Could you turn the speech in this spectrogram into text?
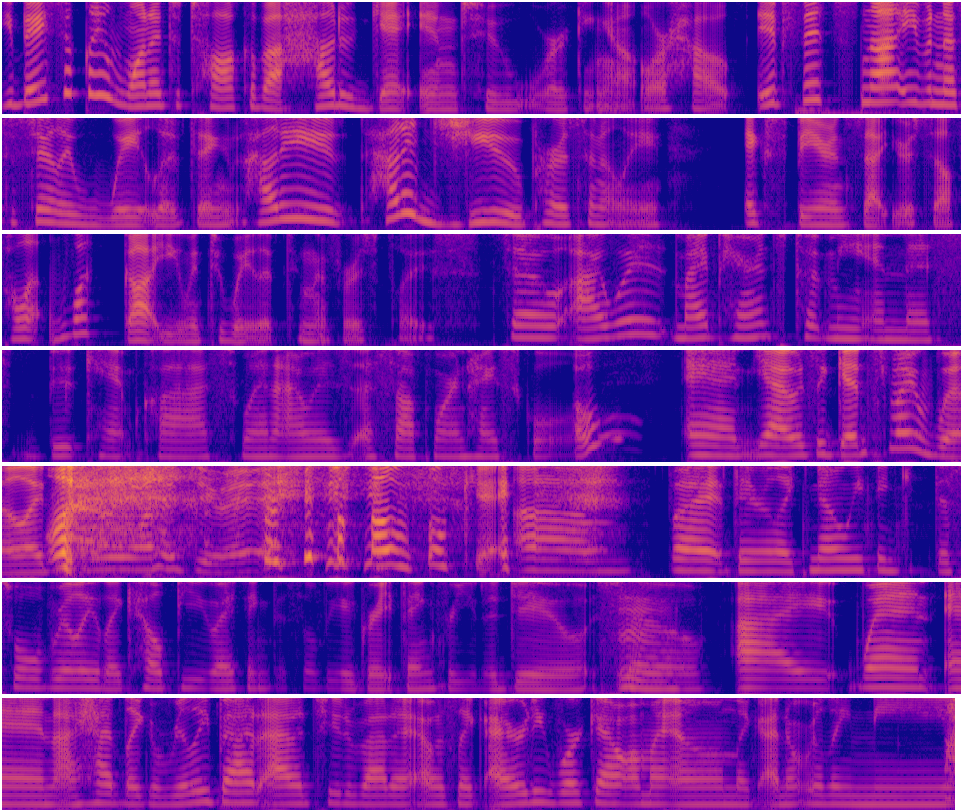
you basically wanted to talk about how to get into working out or how if it's not even necessarily weightlifting, how do you how did you personally experience that yourself? How, what got you into weightlifting in the first place? so I was. My parents put me in this boot camp class when I was a sophomore in high school. Oh. And yeah, it was against my will. I didn't really want to do it. oh, okay. um, but they were like, no, we think this will really like help you. I think this will be a great thing for you to do. So Mm. I went and I had like a really bad attitude about it. I was like, I already work out on my own. Like, I don't really need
